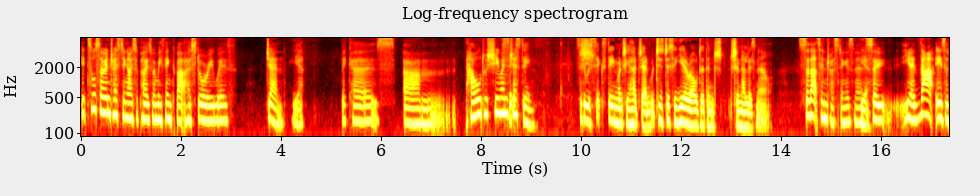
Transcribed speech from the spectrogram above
It's also interesting, I suppose, when we think about her story with Jen. Yeah. Because um, how old was she when 16. Jen? So she was 16 when she had Jen, which is just a year older than Chanel is now. So that's interesting, isn't it? Yeah. So you know that is a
